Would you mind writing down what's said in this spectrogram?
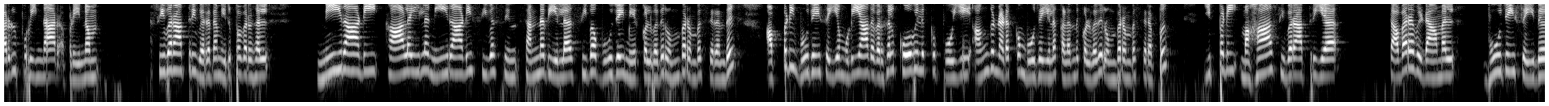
அருள் புரிந்தார் அப்படின்னும். சிவராத்திரி விரதம் இருப்பவர்கள் நீராடி காலையில் நீராடி சிவ சின் சன்னதியில் சிவ பூஜை மேற்கொள்வது ரொம்ப ரொம்ப சிறந்து அப்படி பூஜை செய்ய முடியாதவர்கள் கோவிலுக்கு போய் அங்கு நடக்கும் பூஜையில் கலந்து கொள்வது ரொம்ப ரொம்ப சிறப்பு. இப்படி மகா சிவராத்திரியை தவற விடாமல் பூஜை செய்து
